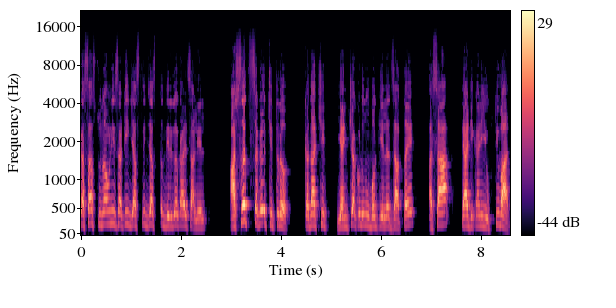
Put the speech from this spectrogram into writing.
कसा सुनावणीसाठी जास्तीत जास्त दीर्घकाळ चालेल? असंच सगळं चित्र कदाचित यांच्याकडून उभं केलं जातंय असा त्या ठिकाणी युक्तिवाद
